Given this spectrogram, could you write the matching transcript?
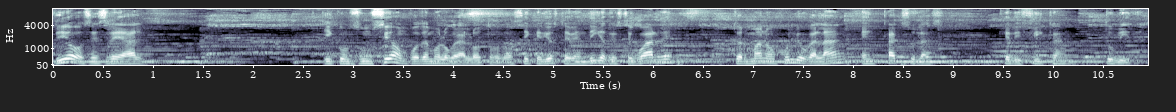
Dios es real. Y con su unción podemos lograrlo todo. Así que Dios te bendiga, Dios te guarde. Tu hermano Julio Galán en cápsulas que edifican tu vida.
